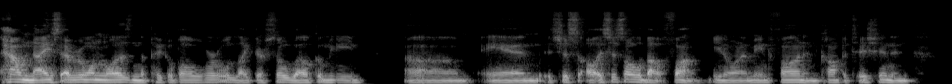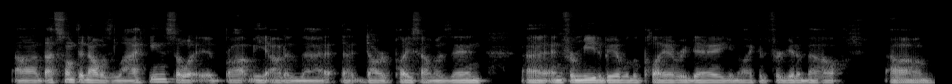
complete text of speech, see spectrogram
how nice everyone was in the pickleball world. Like they're so welcoming. Um, and it's just all it's just all about fun, you know what I mean? Fun and competition. And uh, that's something I was lacking. So it brought me out of that that dark place I was in. Uh, and for me to be able to play every day, you know, I could forget about um,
